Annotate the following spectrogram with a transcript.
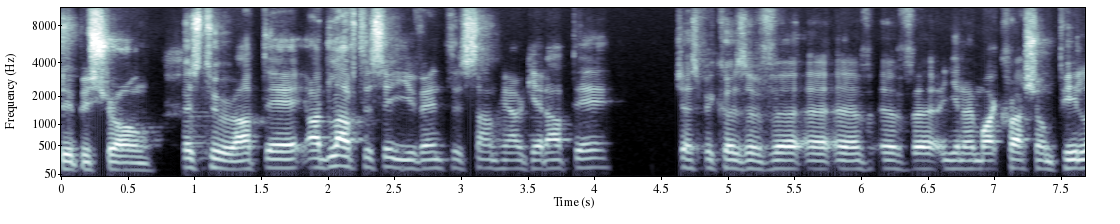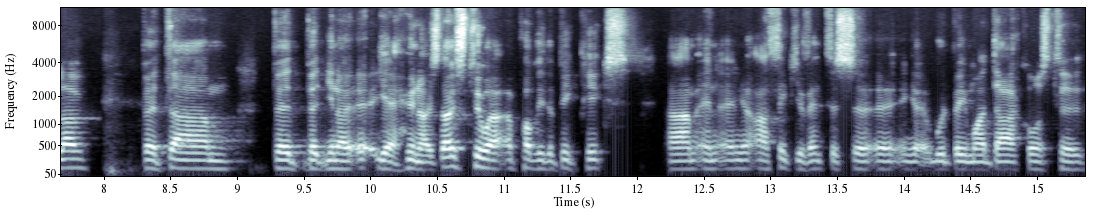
super strong. Those two are up there. I'd love to see Juventus somehow get up there, just because of uh, of, of uh, you know my crush on Pirlo. But um, but but you know yeah, who knows? Those two are probably the big picks. Um, and, and I think Juventus uh, uh would be my dark horse to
